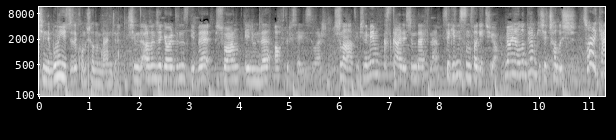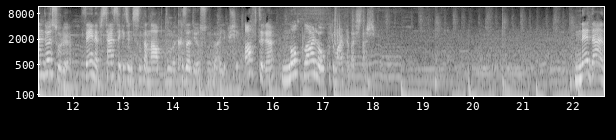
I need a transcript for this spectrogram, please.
Şimdi bunu yüz yüze konuşalım bence. Şimdi az önce gördüğünüz gibi şu an elimde After serisi var. Şunu anlatayım. Şimdi benim kız kardeşim Defne 8. sınıfa geçiyor. Ve hani ona diyorum ki işte çalış. Sonra kendime soruyorum. Zeynep sen 8. sınıfta ne yaptın da kıza diyorsun böyle bir şey. After'ı notlarla okudum arkadaşlar. Neden?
